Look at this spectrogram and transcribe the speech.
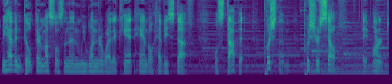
We haven't built their muscles and then we wonder why they can't handle heavy stuff. Well, stop it. Push them Push yourself. They aren't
